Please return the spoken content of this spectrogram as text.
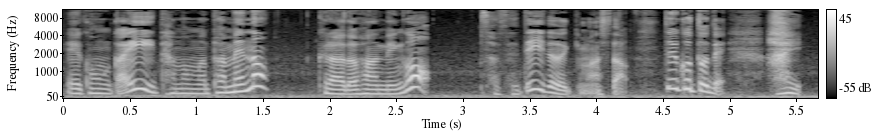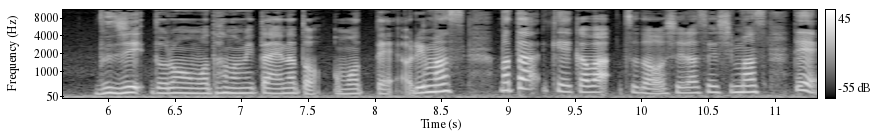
えー、今回頼むためのクラウドファンディングをさせていただきました。ということで、はい。無事、ドローンを頼みたいなと思っております。また、経過は都度お知らせします。で、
